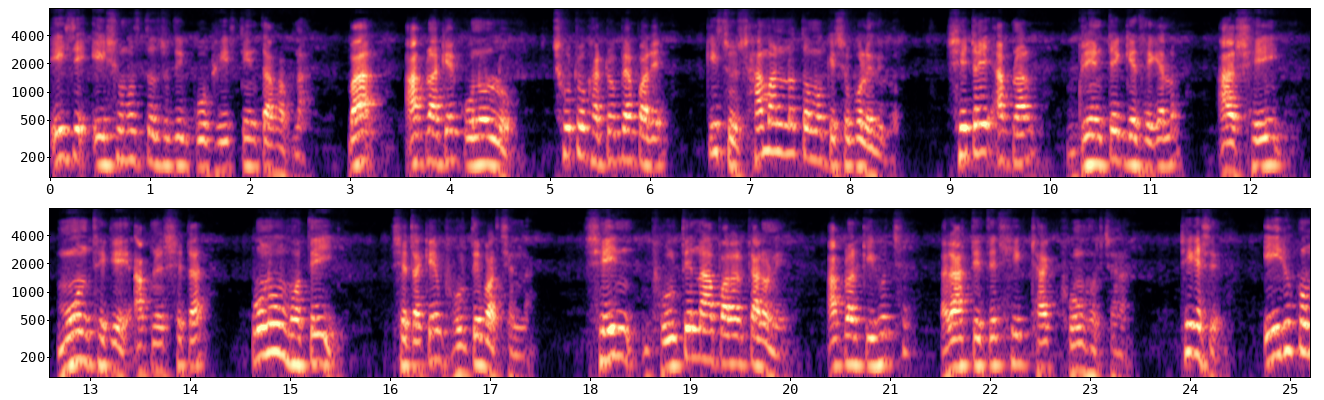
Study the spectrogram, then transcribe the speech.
এই যে এই সমস্ত যদি গভীর চিন্তা ভাবনা বা আপনাকে কোনো লোক ছোটোখাটো ব্যাপারে কিছু সামান্যতম কিছু বলে দিল সেটাই আপনার ব্রেনটে গেঁথে গেল আর সেই মন থেকে আপনি সেটা কোনো মতেই সেটাকে ভুলতে পারছেন না। সেই ভুলতে না পারার কারণে আপনার কি হচ্ছে? রাত্রিতে ঠিকঠাক ঘুম হচ্ছে না। ঠিক আছে? এইরকম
